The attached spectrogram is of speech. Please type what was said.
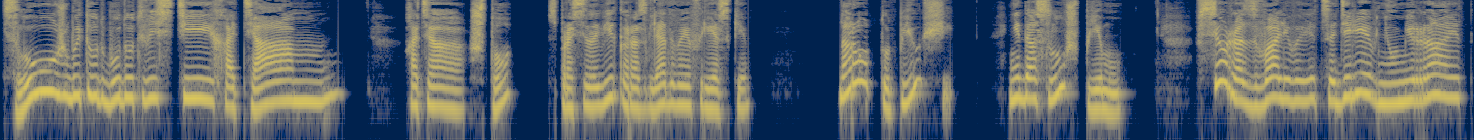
Службы тут будут вести, хотя... Хотя что? — спросила Вика, разглядывая фрески. Народ тут пьющий, не до служб ему. Все разваливается, деревня умирает.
